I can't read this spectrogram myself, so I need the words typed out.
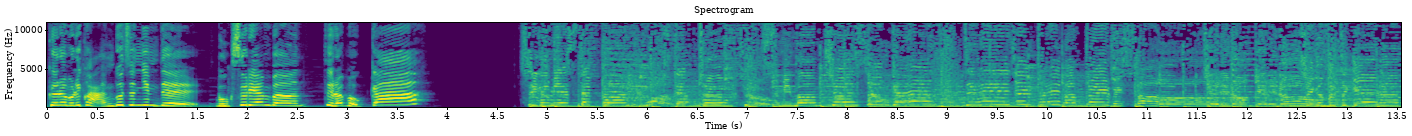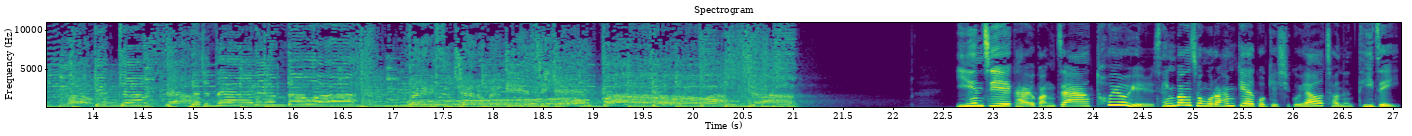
그럼 우리 광고주님들 목소리 한번 들어볼까? 지금이야 스텝 1, 스텝 ENG의 가요광장 토요일 생방송으로 함께하고 계시고요. 저는 DJ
